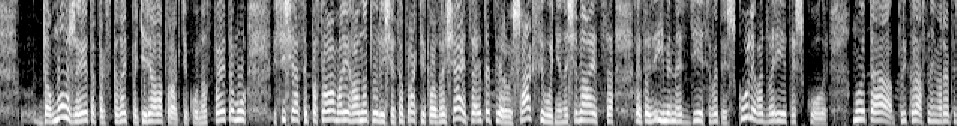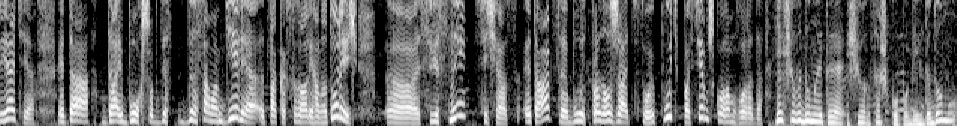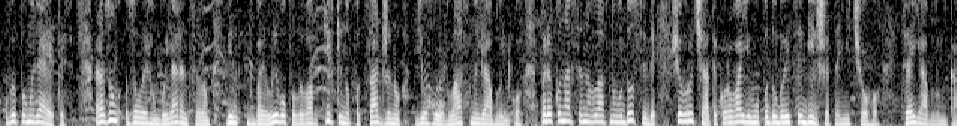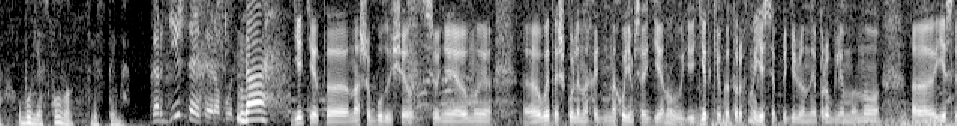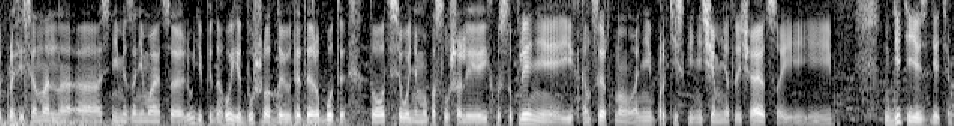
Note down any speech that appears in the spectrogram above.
Давно уже это, так сказать, потеряло практику у нас. Поэтому сейчас, и по словам Олега Анатольевича, эта практика возвращается. Это первый шаг сегодня. Начинается это именно здесь, в этой школе, во дворе этой школы. Но это прекрасное мероприятие. Это, дай бог, чтобы на самом деле, так как сказал Олег Анатольевич, э, с весны сейчас эта акция будет продолжать свой путь по всем школам города. Якщо ви думаєте, що Сашко побіг додому, ви помиляєтесь. Разом з Олегом Бояринцевим він дбайливо поливав тільки но посаджену його власну яблуньку. Переконався на власному досвіді, що вручати корова йому подобається більше, та нічого. Ця яблунька обов'язково цвістиме. Гордишься этой работой? Да. Дети – это наше будущее. Вот Сегодня мы э, в этой школе находи- находимся, где ну, и детки, у которых ну, есть определенные проблемы, но э, если профессионально э, с ними занимаются люди, педагоги, душу отдают этой работы, то вот сегодня мы послушали их выступление, их концерт, но они практически ничем не отличаются, и дети есть дети.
